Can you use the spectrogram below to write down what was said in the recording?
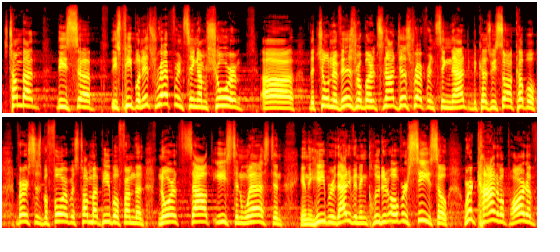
It's talking about these, uh, these people, and it's referencing, I'm sure, uh, the children of Israel, but it's not just referencing that because we saw a couple verses before. It was talking about people from the north, south, east, and west, and in the Hebrew, that even included overseas. So we're kind of a part of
